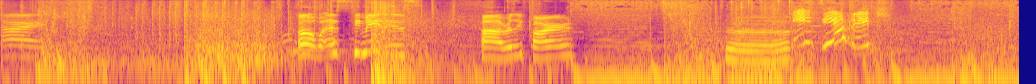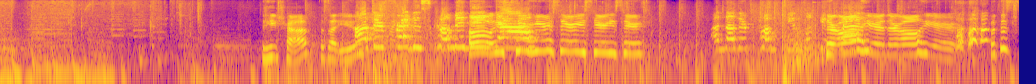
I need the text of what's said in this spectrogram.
Charge. Oh, well, his teammate is uh really far. Uh, Eight damage. did he trap? Was that you? Other friend is coming Oh, in he's now. here, he's here, he's here, he's here. Another pumpkin looking. They're all here, they're all here. What this?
